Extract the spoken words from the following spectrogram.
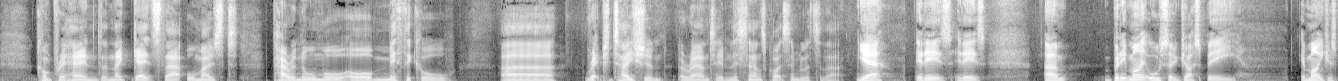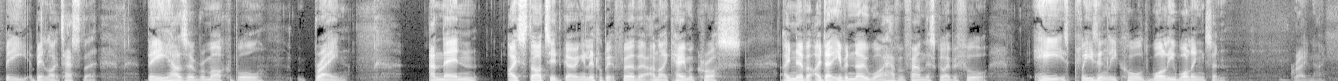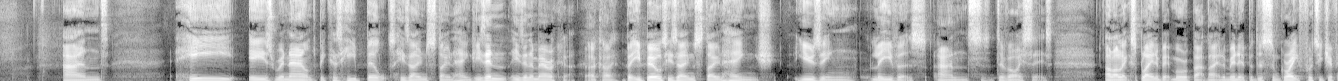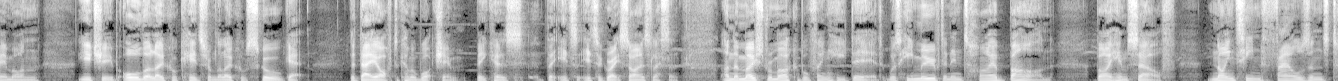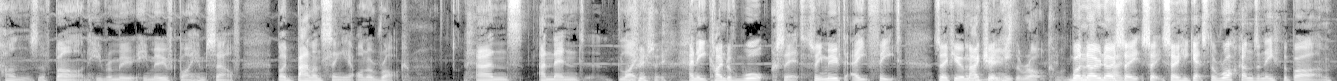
comprehend, and they gets that almost paranormal or mythical. Uh, reputation around him. This sounds quite similar to that. Yeah, it is. It is. Um, but it might also just be, it might just be a bit like Tesla, that he has a remarkable brain. And then I started going a little bit further and I came across, I never, I don't even know why I haven't found this guy before. He is pleasingly called Wally Wallington. Great name. And he is renowned because he built his own Stonehenge. He's in he's in America. Okay. But he built his own Stonehenge using levers and devices. And I'll explain a bit more about that in a minute, but there's some great footage of him on YouTube. All the local kids from the local school get the day off to come and watch him because it's it's a great science lesson. And the most remarkable thing he did was he moved an entire barn by himself 19,000 tons of barn he removed he moved by himself by balancing it on a rock and and then like Really? and he kind of walks it so he moved to eight feet so if you oh, imagine moves he the rock. well no no down. so so so he gets the rock underneath the barn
